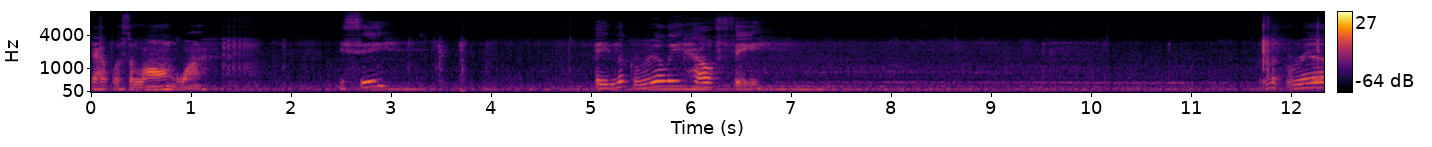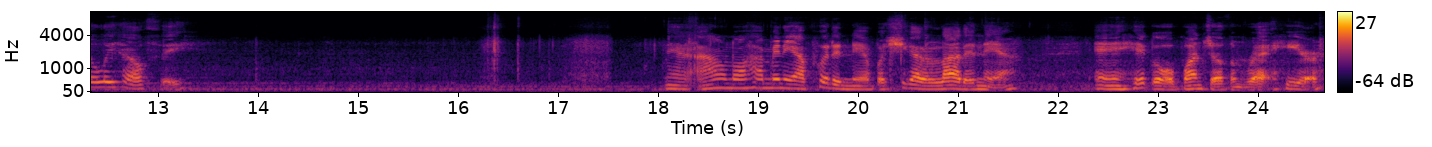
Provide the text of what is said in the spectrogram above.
That was a long one. You see? They look really healthy. Look really healthy. And I don't know how many I put in there, but she got a lot in there. And here go a bunch of them right here.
